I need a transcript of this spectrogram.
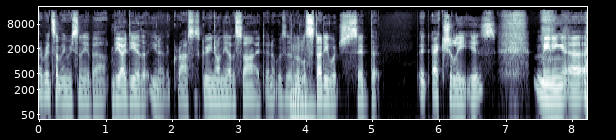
I read something recently about the idea that you know the grass is green on the other side, and it was a Hmm. little study which said that it actually is, meaning uh,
